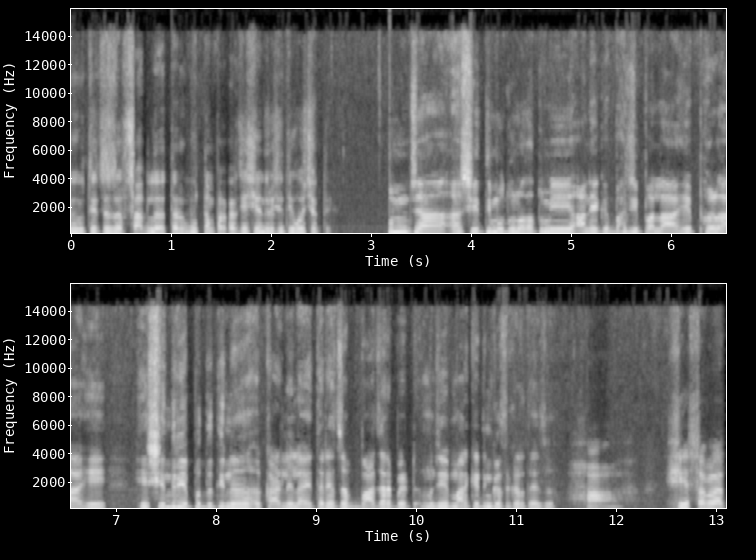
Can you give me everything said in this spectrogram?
त्याचं जर साधलं तर उत्तम प्रकारची सेंद्रिय शेती होऊ शकते. तुमच्या शेतीमधून आता तुम्ही अनेक भाजीपाला आहे फळं आहे हे सेंद्रिय पद्धतीनं काढलेलं आहे. तर याचं बाजारपेठ म्हणजे मार्केटिंग कसं करता याचं? हां. हे सगळ्यात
